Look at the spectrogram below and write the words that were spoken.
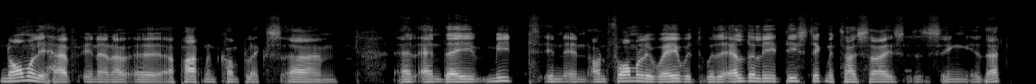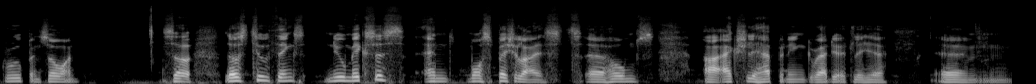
normally have in an uh, apartment complex. Um, and and they meet in an informal way with with the elderly, destigmatizing that group and so on. So those two things, new mixes and more specialized uh, homes, are actually happening gradually here. Um,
